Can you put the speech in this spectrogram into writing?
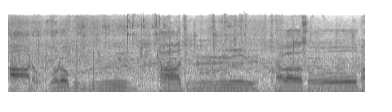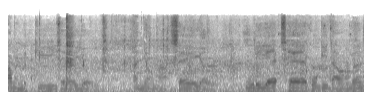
알아 여러분 다들 나가서 밤을 느끼세요 안녕하세요. 우리의 새 곡이 나오면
